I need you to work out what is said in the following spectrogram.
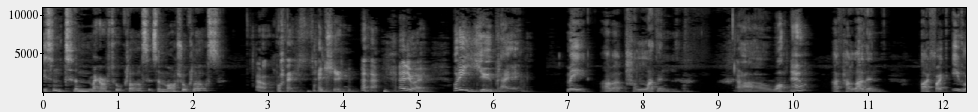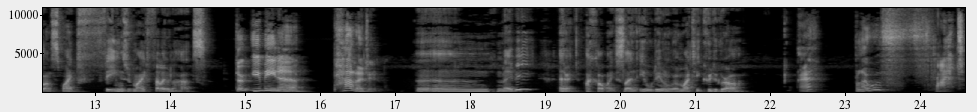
isn't a marital class, it's a martial class. Oh, why, thank you. anyway, what are you playing? Me, I'm a paladin. Uh, what now? A paladin. I fight evil and smite fiends with my fellow lads. Don't you mean a paladin? Um, maybe? Anyway, I can't wait to slay an evil demon with a mighty coup de grace. Eh? Blow of fat?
